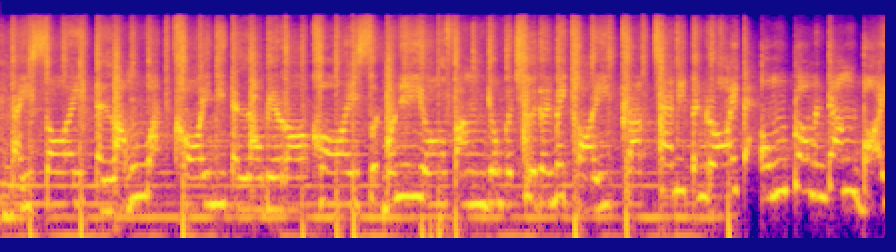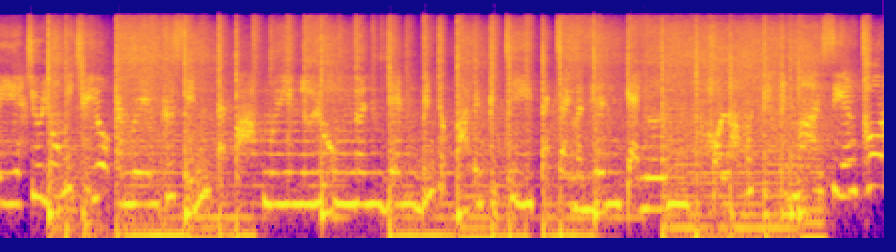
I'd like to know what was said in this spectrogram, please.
ดินยิ้มแฉ่งในซอย แต่หลังวัดคอยมีแต่เราไปรอคอยสวดมนต์ให้โยมฟังโยมก็เชื่อโดยไม่ถอยครับแท้มีเป็นร้อยแต่องค์ปลอมมันดังบ่อยจิวโยมไม่ใช่โลกกันเวรคือสินแต่ปากมือยังลุงเงินเย็นบินจะปากเป็นพิธีแต่ใจมันเห็นแก่เงินพอหลับมันติดเป็นมารเสียงโทร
